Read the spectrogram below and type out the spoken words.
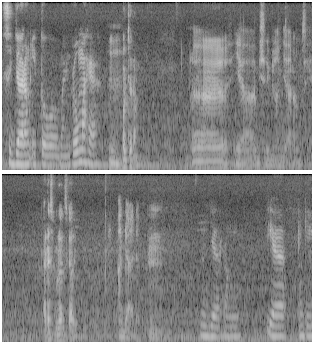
sejarang itu main ke rumah ya Hmm. Oh jarang. Eh, ya bisa dibilang jarang sih Ada sebulan sekali? ada ada Hmm. jarang ya yang kayak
